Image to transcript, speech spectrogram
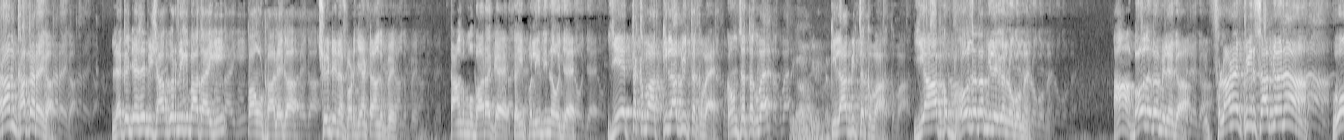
حرام کھاتا رہے گا۔ لیکن جیسے پیشاب کرنے کی بات آئے گی پاؤں اٹھا لے گا چھینٹے نہ پڑ جائیں ٹانگ پہ۔ ٹانگ مبارک ہے کہیں پلیدی نہ ہو جائے۔ یہ تکوا کلابی تکوا ہے۔ کون سا تکوا ہے؟ کلابی۔ تکوا یہ آپ کو بہت زیادہ ملے گا لوگوں میں۔ ہاں بہت زیادہ ملے گا۔ فلانے پیر صاحب جو ہے نا، وہ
